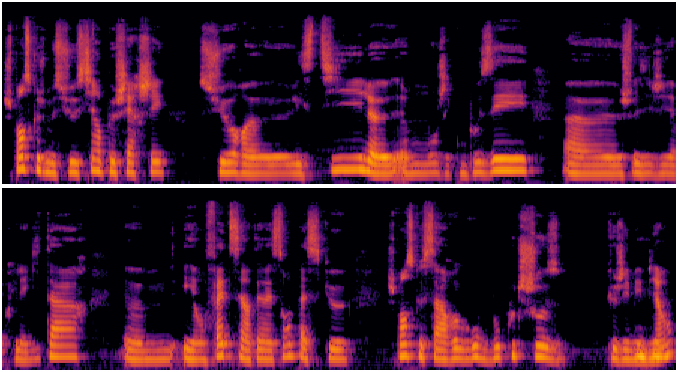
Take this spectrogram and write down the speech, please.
je pense que je me suis aussi un peu cherchée sur euh, les styles. Euh, à un moment, j'ai composé, euh, j'ai appris la guitare. et en fait, c'est intéressant parce que je pense que ça regroupe beaucoup de choses que j'aimais bien. Mhm.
